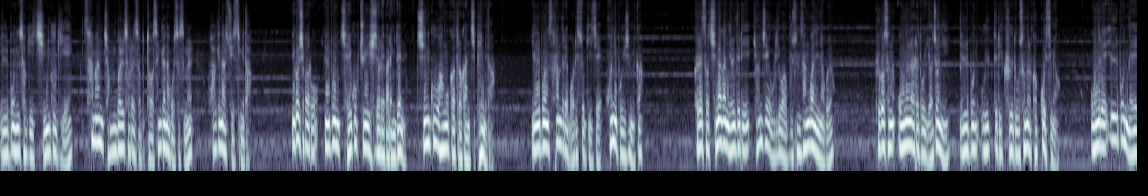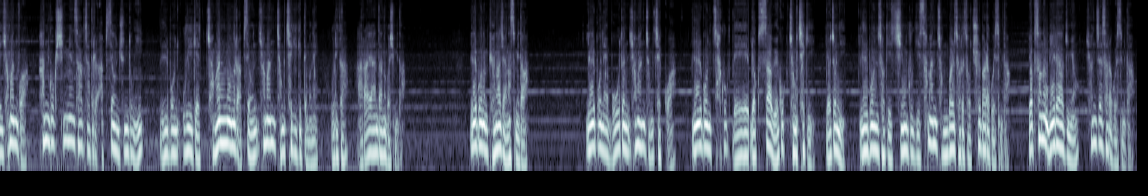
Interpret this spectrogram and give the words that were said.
일본 서기 진국이의 사만 정벌설에서부터 생겨나고 있었음을 확인할 수 있습니다. 이것이 바로 일본 제국주의 시절에 발행된 진구 황후가 들어간 지폐입니다. 일본 사람들의 머릿속이 이제 훤히 보이십니까? 그래서 지나간 일들이 현재 우리와 무슨 상관이냐고요? 그것은 오늘날에도 여전히 일본 우익들이 그 노선을 걷고 있으며 오늘의 일본 내의 혐한과 한국 식민사학자들을 앞세운 준동이 일본 우익의 정한론을 앞세운 혐한 정책이기 때문에 우리가 알아야 한다는 것입니다. 일본은 변하지 않았습니다. 일본의 모든 혐한 정책과 일본 자국 내의 역사 왜곡 정책이 여전히 일본서기 진국이 사만 정벌설에서 출발하고 있습니다. 역사는 미래학이며 현재사라고 했습니다.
